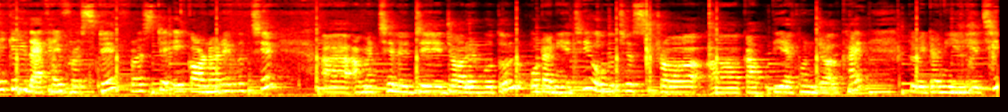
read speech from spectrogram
থেকেই দেখাই ফার্স্টে ফার্স্টে এই কর্নারে হচ্ছে আমার ছেলের যে জলের বোতল, ওটা নিয়েছি। ও হচ্ছে স্ট্র কাপ দিয়ে এখন জল খায়। তো এটা নিয়ে নিয়েছি।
